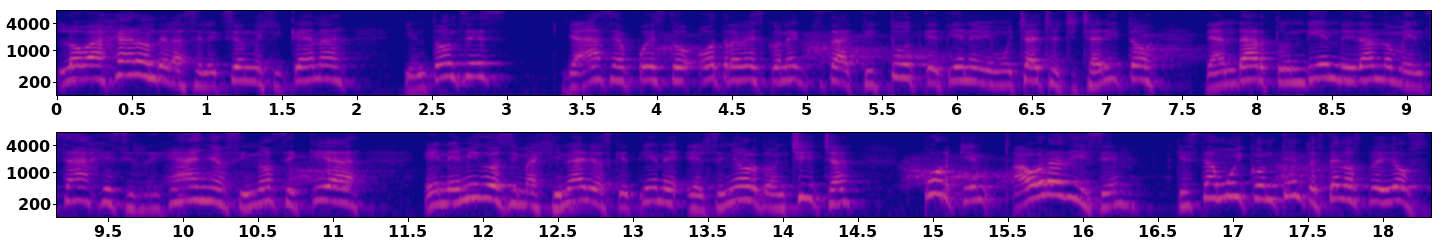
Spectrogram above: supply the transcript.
lo bajaron de la selección mexicana y entonces ya se ha puesto otra vez con esta actitud que tiene mi muchacho Chicharito de andar tundiendo y dando mensajes y regaños y no sé qué enemigos imaginarios que tiene el señor Don Chicha, porque ahora dice que está muy contento, está en los playoffs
